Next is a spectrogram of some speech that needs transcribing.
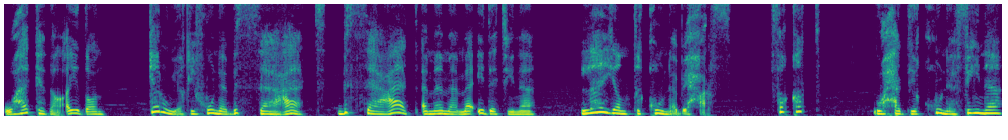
وهكذا أيضا كانوا يقفون بالساعات بالساعات أمام مائدتنا لا ينطقون بحرف فقط يحدقون فينا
